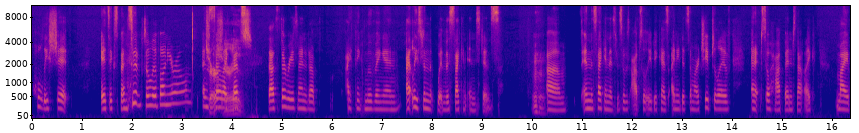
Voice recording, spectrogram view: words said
holy shit, it's expensive to live on your own. And Sure, so like sure that's is. that's the reason I ended up, I think, moving in at least in the in the second instance. Mhm. Um, in the second instance, it was absolutely because I needed somewhere cheap to live, and it so happened that like my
